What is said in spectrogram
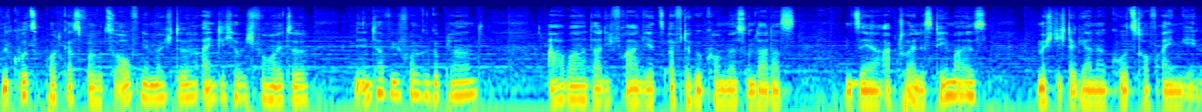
eine kurze Podcast-Folge zu aufnehmen möchte. Eigentlich habe ich für heute eine Interviewfolge geplant, aber da die Frage jetzt öfter gekommen ist und da das ein sehr aktuelles Thema ist, möchte ich da gerne kurz drauf eingehen.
